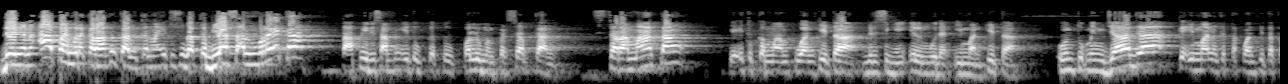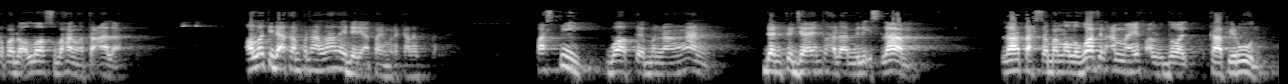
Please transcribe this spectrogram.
dengan apa yang mereka lakukan karena itu sudah kebiasaan mereka, tapi di samping itu perlu mempersiapkan secara matang yaitu kemampuan kita dari segi ilmu dan iman kita untuk menjaga keimanan ketakwaan kita kepada Allah Subhanahu wa taala. Allah tidak akan pernah lalai dari apa yang mereka lakukan. Pasti bahwa kemenangan dan kejayaan itu adalah milik Islam. La tahsabanallahu ghafin amma yaf'alu kafirun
